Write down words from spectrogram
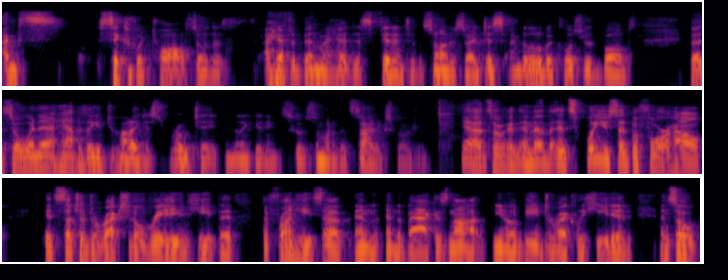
I'm six foot tall, so the I have to bend my head to fit into the sauna. So I just I'm a little bit closer to the bulbs but so when that happens, I get too hot, I just rotate and then I'm getting so somewhat of a side exposure. Yeah. So, and, and then it's what you said before, how it's such a directional radiant heat that the front heats up and, and the back is not, you know, being directly heated. And so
